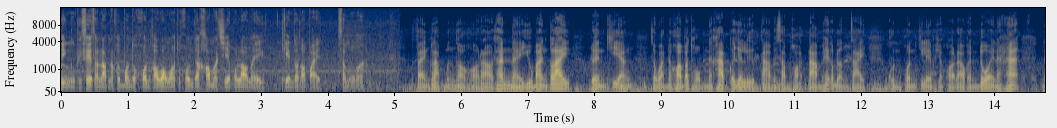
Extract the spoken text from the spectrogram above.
สิ่งพิเศษสำหรับนักฟุตบอลทุกคนเขาหวังว่าทุกคนจะเข้ามาเชียร์พวกเราในเกมต่อๆไปเสมอมาครับ แฟนคลับเมืองทองของเราท่านไหนอยู่บ้านใกล้เรือนเคียง จังหวัดนครปฐมนะครับ ก็อย่าลืมตามไปซัพพอร์ตตามให้กำลังใจขุนพลกิเลนพยองของเรากันด้วยนะฮะณ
